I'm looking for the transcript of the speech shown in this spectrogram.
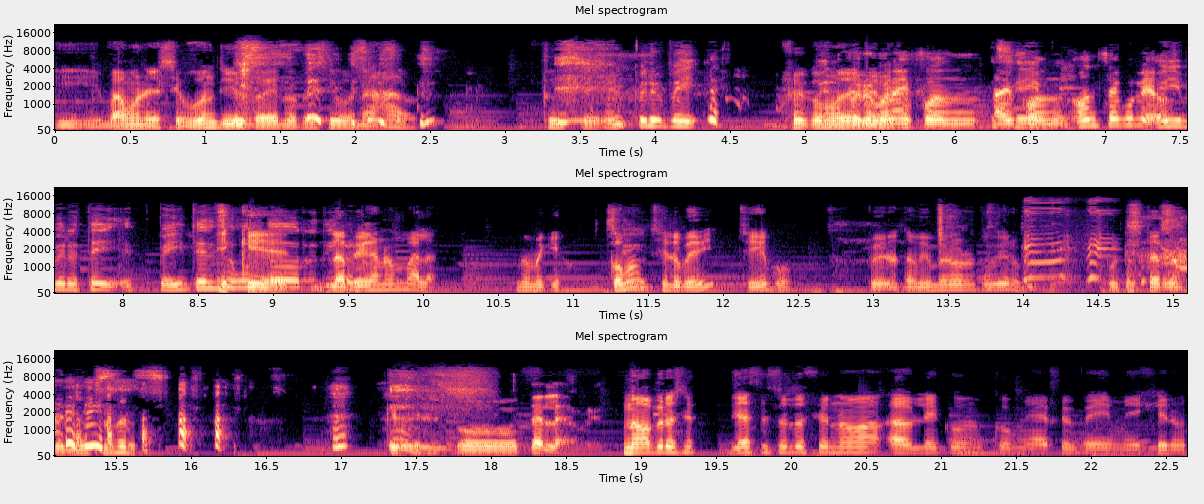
y vamos en el segundo y yo todavía no recibo nada. Entonces, Pero, pe- fue como de. Pero con iPhone, Sí, iPhone pues. 11, Julián. oye, pero te, pediste el es segundo que retiro. la pega no es mala. No me quejo. ¿Cómo? Sí. ¿Si lo pedí? Sí, pues. Pero también me lo retuvieron. Porque está retenido el primero. Oh, tala, güey. No, pero se- ya se solucionó. Hablé con, con mi AFP y me dijeron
